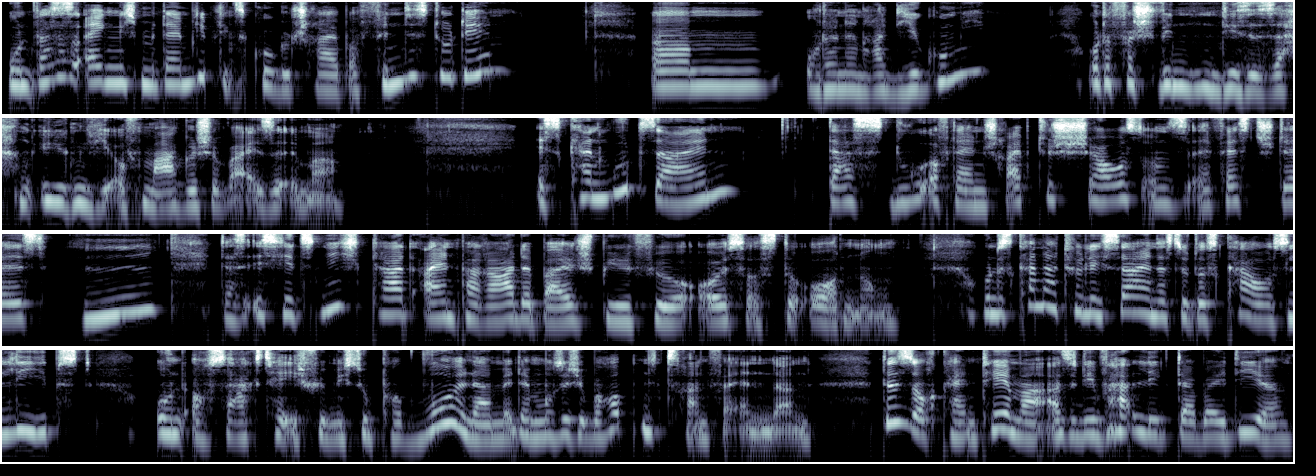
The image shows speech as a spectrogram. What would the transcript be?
Und was ist eigentlich mit deinem Lieblingskugelschreiber? Findest du den? Ähm, oder einen Radiergummi? Oder verschwinden diese Sachen irgendwie auf magische Weise immer? Es kann gut sein, dass du auf deinen Schreibtisch schaust und feststellst, hm, das ist jetzt nicht gerade ein Paradebeispiel für äußerste Ordnung. Und es kann natürlich sein, dass du das Chaos liebst und auch sagst, hey, ich fühle mich super wohl damit, da muss ich überhaupt nichts dran verändern. Das ist auch kein Thema, also die Wahl liegt da bei dir.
